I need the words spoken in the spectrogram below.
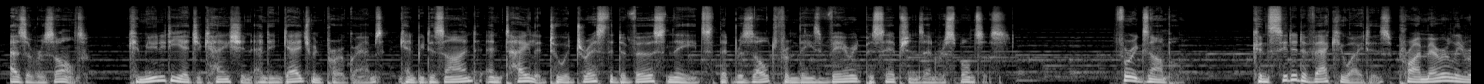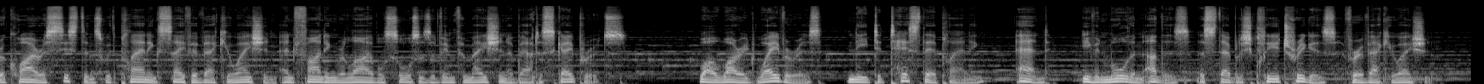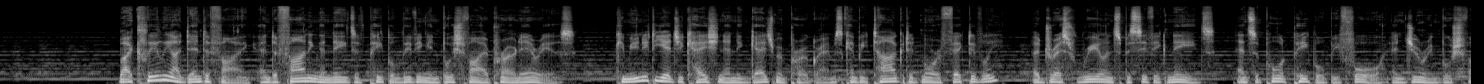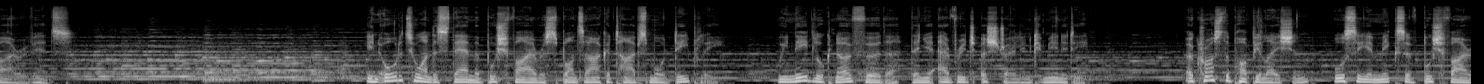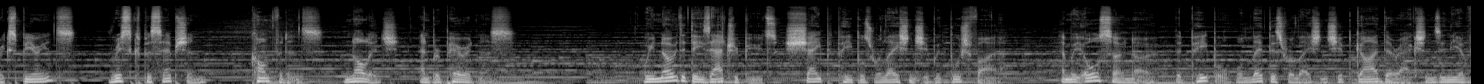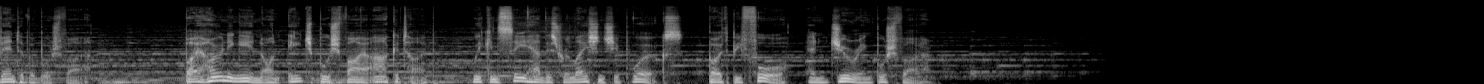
As a result, community education and engagement programs can be designed and tailored to address the diverse needs that result from these varied perceptions and responses. For example, considered evacuators primarily require assistance with planning safe evacuation and finding reliable sources of information about escape routes, while worried waverers need to test their planning and, even more than others, establish clear triggers for evacuation. By clearly identifying and defining the needs of people living in bushfire prone areas, community education and engagement programs can be targeted more effectively, address real and specific needs, and support people before and during bushfire events. In order to understand the bushfire response archetypes more deeply, we need look no further than your average Australian community. Across the population, we'll see a mix of bushfire experience, risk perception, confidence, knowledge, and preparedness. We know that these attributes shape people's relationship with bushfire, and we also know that people will let this relationship guide their actions in the event of a bushfire. By honing in on each bushfire archetype, we can see how this relationship works, both before and during bushfire.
